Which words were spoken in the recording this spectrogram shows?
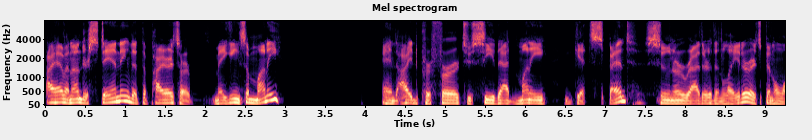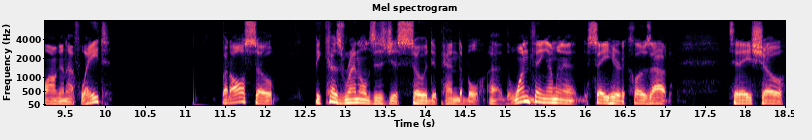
I have an understanding that the Pirates are making some money. And I'd prefer to see that money get spent sooner rather than later. It's been a long enough wait. But also because Reynolds is just so dependable. Uh, the one thing I'm going to say here to close out today's show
